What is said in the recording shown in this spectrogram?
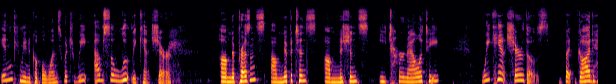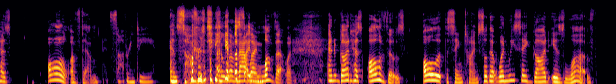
incommunicable ones which we absolutely can't share omnipresence, omnipotence, omniscience, eternality. We can't share those, but God has all of them And Sovereignty. and sovereignty. I love Yes, that I one. love that one. And God has all of those all at the same time, so that when we say God is love,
